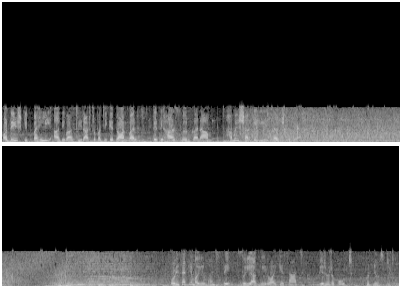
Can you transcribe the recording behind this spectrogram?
और देश की पहली आदिवासी राष्ट्रपति के तौर पर इतिहास में उनका नाम हमेशा के लिए दर्ज हो गया। है ओडिशा के मयूरभंज से सूर्याग्नि रॉय के साथ bureau report, good news today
